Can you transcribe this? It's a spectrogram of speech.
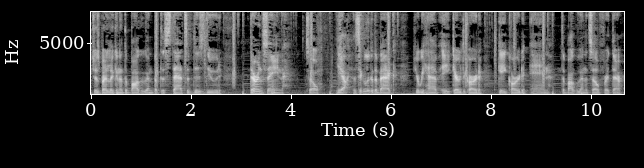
just by looking at the Bakugan, but the stats of this dude, they're insane. So yeah, let's take a look at the back. Here we have a character card, gate card, and the Bakugan itself right there.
